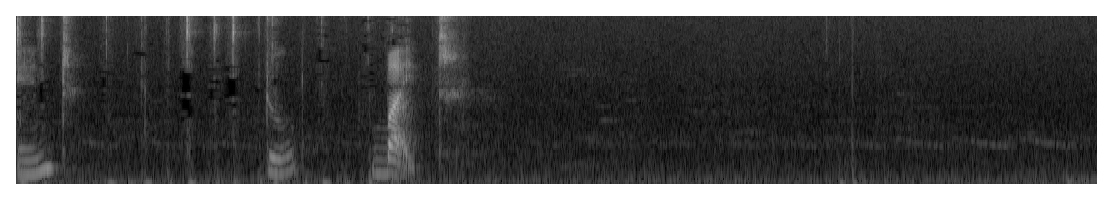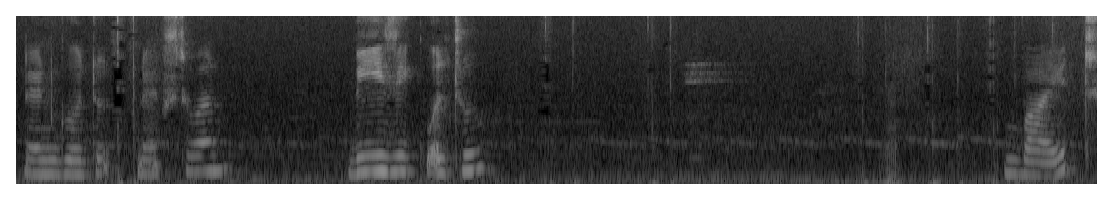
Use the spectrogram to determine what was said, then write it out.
int to byte. Then go to next one b is equal to byte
